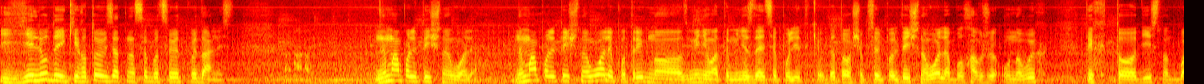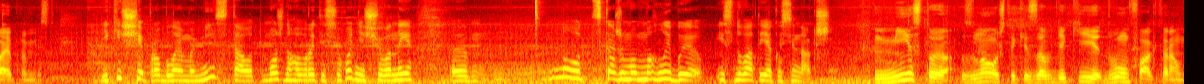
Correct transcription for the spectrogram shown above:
І є люди, які готові взяти на себе цю відповідальність. Нема політичної волі. Нема політичної волі, потрібно змінювати, мені здається, політиків для того, щоб ця політична воля була вже у нових тих, хто дійсно дбає про місто. Які ще проблеми міста? От можна говорити сьогодні, що вони, ем, ну скажімо, могли би існувати якось інакше. Місто знову ж таки завдяки двом факторам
